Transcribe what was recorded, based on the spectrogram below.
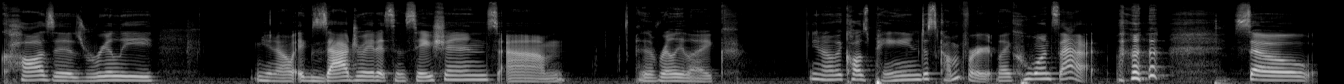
causes really, you know, exaggerated sensations. Um, they're really like, you know, they cause pain, discomfort. Like, who wants that? so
